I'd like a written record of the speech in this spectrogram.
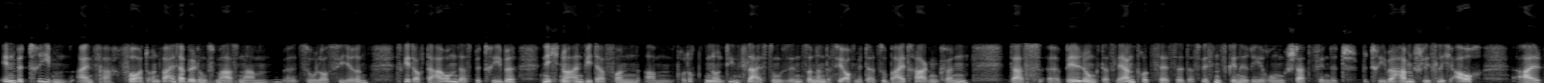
in Betrieben einfach Fort- und Weiterbildungsmaßnahmen äh, zu lancieren. Es geht auch darum, dass Betriebe nicht nur Anbieter von ähm, Produkten und Dienstleistungen sind, sondern dass sie auch mit dazu beitragen können, dass äh, Bildung, dass Lernprozesse, dass Wissensgenerierung stattfindet. Betriebe haben schließlich auch als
